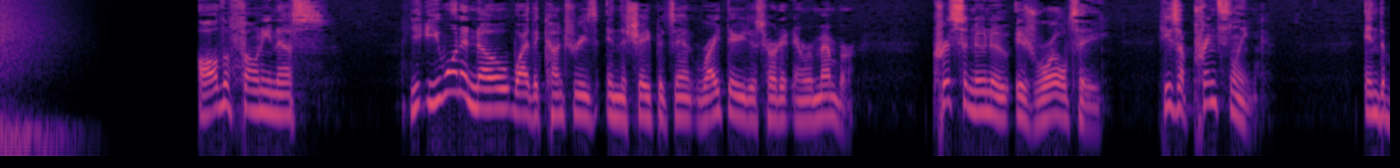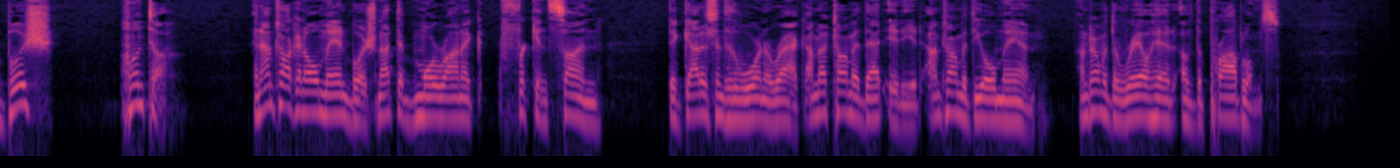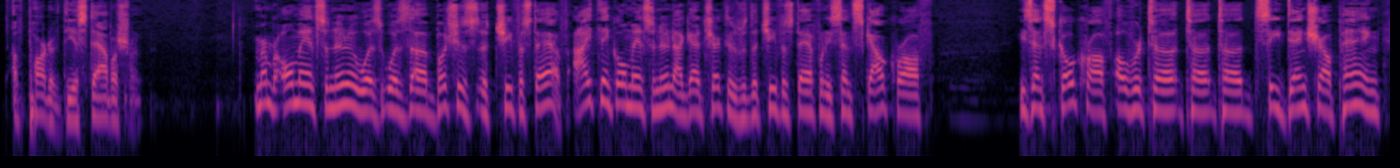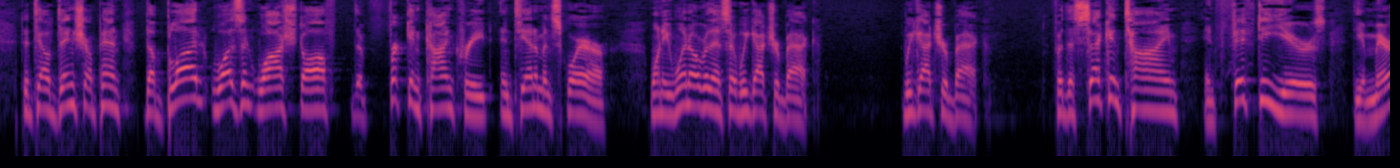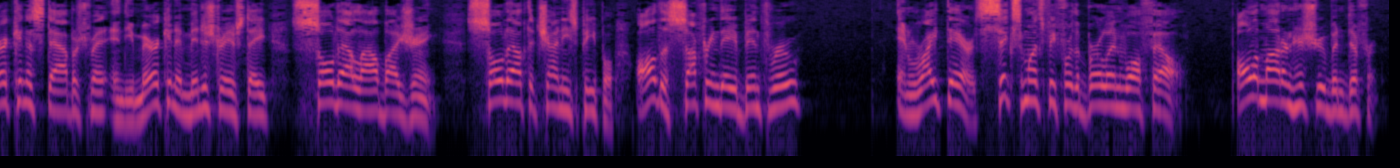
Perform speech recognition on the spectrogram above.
All the phoniness. You, you want to know why the country's in the shape it's in? Right there, you just heard it. And remember, Chris Sununu is royalty. He's a princeling in the Bush junta. And I'm talking old man Bush, not the moronic frickin' son that got us into the war in Iraq. I'm not talking about that idiot. I'm talking about the old man. I'm talking about the railhead of the problems of part of the establishment. Remember, Old Man Sununu was was uh, Bush's uh, chief of staff. I think Old Man Sununu, I got to check this, was the chief of staff when he sent Scowcroft he sent Scowcroft over to, to, to see Deng Xiaoping to tell Deng Xiaoping the blood wasn't washed off the frickin' concrete in Tiananmen Square when he went over there and said, We got your back. We got your back. For the second time in 50 years, the American establishment and the American administrative state sold out Lao Baixing, sold out the Chinese people. All the suffering they had been through. And right there, six months before the Berlin Wall fell, all of modern history have been different.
